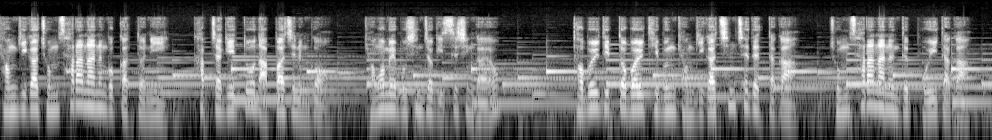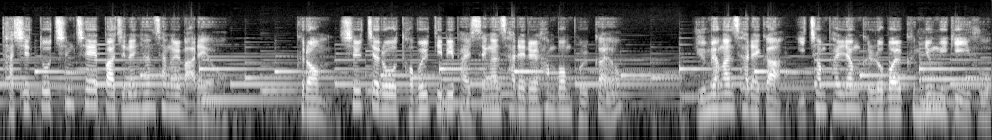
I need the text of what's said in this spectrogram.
경기가 좀 살아나는 것 같더니 갑자기 또 나빠지는 거 경험해 보신 적 있으신가요? 더블 딥 더블 딥은 경기가 침체됐다가 좀 살아나는 듯 보이다가 다시 또 침체에 빠지는 현상을 말해요. 그럼 실제로 더블 딥이 발생한 사례를 한번 볼까요? 유명한 사례가 2008년 글로벌 금융위기 이후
